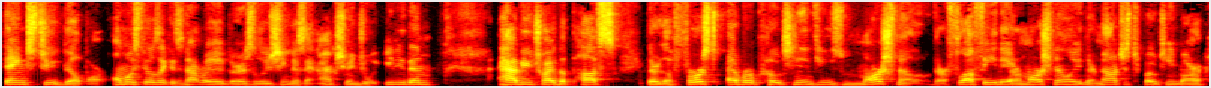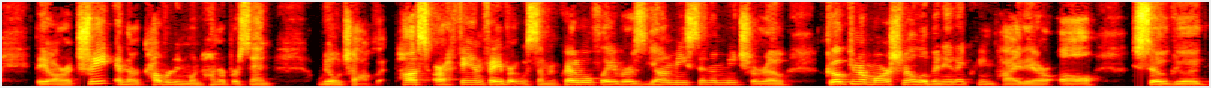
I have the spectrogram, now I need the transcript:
thanks to Built Bar. Almost feels like it's not really a resolution because I actually enjoy eating them. Have you tried the puffs? They're the first ever protein infused marshmallow. They're fluffy, they are marshmallowy, they're not just a protein bar, they are a treat, and they're covered in 100% real chocolate. Puffs are a fan favorite with some incredible flavors yummy cinnamon churro, coconut marshmallow, banana cream pie. They are all so good.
